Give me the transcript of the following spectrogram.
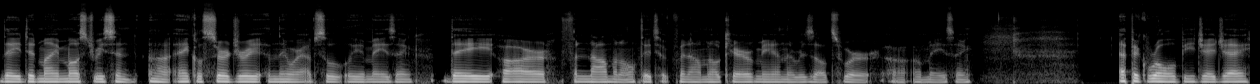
They did my most recent uh, ankle surgery and they were absolutely amazing. They are phenomenal. They took phenomenal care of me and the results were uh, amazing. Epic Roll BJJ.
